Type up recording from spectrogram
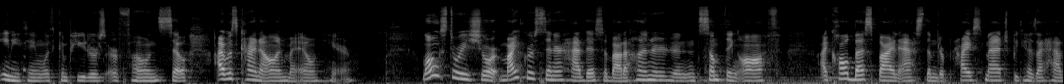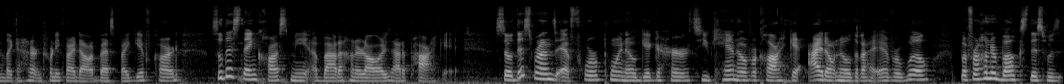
anything with computers or phones, so I was kind of on my own here. Long story short, Micro Center had this about a hundred and something off. I called Best Buy and asked them to price match because I had like a $125 Best Buy gift card. So this thing cost me about $100 out of pocket. So this runs at 4.0 gigahertz. You can overclock it. I don't know that I ever will, but for 100 bucks, this was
